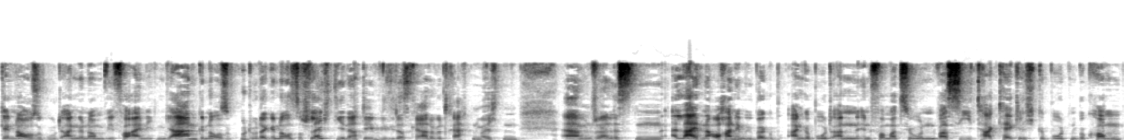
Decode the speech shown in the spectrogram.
genauso gut angenommen wie vor einigen Jahren, genauso gut oder genauso schlecht, je nachdem, wie Sie das gerade betrachten möchten. Ähm, Journalisten leiden auch an dem Überangebot an Informationen, was sie tagtäglich geboten bekommen.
